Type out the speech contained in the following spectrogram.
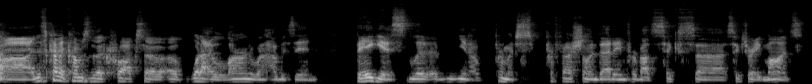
Uh, and this kind of comes to the crux of, of, what I learned when I was in Vegas, you know, pretty much professional in betting for about six uh, six or eight months.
